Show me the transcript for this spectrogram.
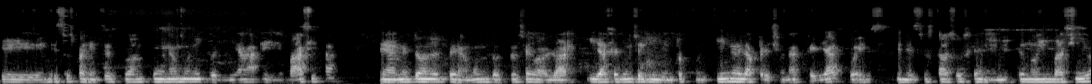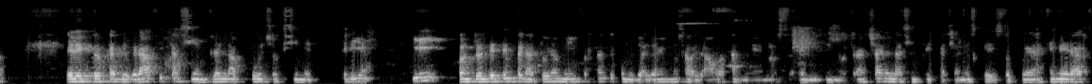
eh, estos pacientes van con una monitoría eh, básica, generalmente donde esperamos nosotros evaluar y hacer un seguimiento continuo de la presión arterial, pues en estos casos generalmente no invasiva, electrocardiográfica, siempre la pulsoximetría y control de temperatura, muy importante, como ya lo hemos hablado también en, en otra charla, las implicaciones que esto pueda generar,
